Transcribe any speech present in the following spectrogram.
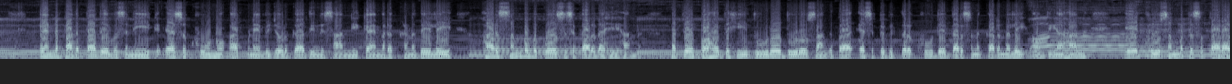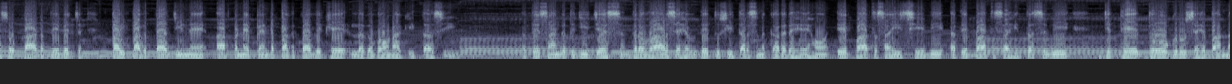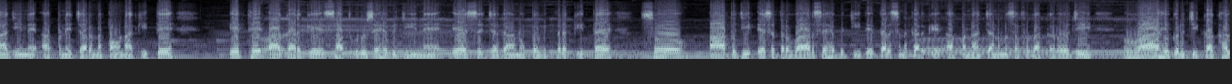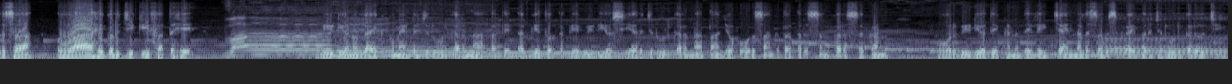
ਪਿੰਡ ਭਗਤਾ ਦੇ ਵਸਨੀਕ ਇਸ ਖੂਹ ਨੂੰ ਆਪਣੇ ਬਜ਼ੁਰਗਾਂ ਦੀ ਨਿਸ਼ਾਨੀ ਕਾਇਮ ਰੱਖਣ ਦੇ ਲਈ ਹਰ ਸੰਭਵ ਕੋਸ਼ਿਸ਼ ਕਰ ਰਹੇ ਹਨ ਅਤੇ ਬਹੁਤ ਹੀ ਦੂਰੋਂ ਦੂਰੋਂ ਸੰਗਤਾਂ ਇਸ ਪਵਿੱਤਰ ਖੂਹ ਦੇ ਦਰਸ਼ਨ ਕਰਨ ਲਈ ਆਉਂਦੀਆਂ ਹਨ। ਇਹ ਖੂਹ ਸੰਮਤ 1761 ਦੇ ਵਿੱਚ ਭਾਈ ਭਗਤਾ ਜੀ ਨੇ ਆਪਣੇ ਪਿੰਡ ਭਗਤਾ ਵਿਖੇ ਲਗਵਾਉਣਾ ਕੀਤਾ ਸੀ। ਅਤੇ ਸੰਗਤ ਜੀ, ਜਿਸ ਦਰਬਾਰ ਸਾਹਿਬ ਦੇ ਤੁਸੀਂ ਦਰਸ਼ਨ ਕਰ ਰਹੇ ਹੋ, ਇਹ ਪਾਤਸ਼ਾਹੀ 6ਵੀਂ ਅਤੇ ਪਾਤਸ਼ਾਹੀ 10ਵੀਂ ਜਿੱਥੇ ਦੋ ਗੁਰੂ ਸਹਿਬਾਨਾ ਜੀ ਨੇ ਆਪਣੇ ਚਰਨ ਪਾਉਣਾ ਕੀਤੇ, ਇੱਥੇ ਆ ਕਰਕੇ ਸਤਿਗੁਰੂ ਸਾਹਿਬ ਜੀ ਨੇ ਇਸ ਜਗ੍ਹਾ ਨੂੰ ਪਵਿੱਤਰ ਕੀਤਾ ਸੋ ਆਪ ਜੀ ਇਸ ਦਰਬਾਰ ਸਾਹਿਬ ਜੀ ਦੇ ਦਰਸ਼ਨ ਕਰਕੇ ਆਪਣਾ ਜਨਮ ਸਫਲਾ ਕਰੋ ਜੀ। ਵਾਹਿਗੁਰੂ ਜੀ ਕਾ ਖਾਲਸਾ, ਵਾਹਿਗੁਰੂ ਜੀ ਕੀ ਫਤਿਹ। ਵੀਡੀਓ ਨੂੰ ਲਾਈਕ, ਕਮੈਂਟ ਜ਼ਰੂਰ ਕਰਨਾ ਅਤੇ ਅੱਗੇ ਤੋਂ ਅੱਗੇ ਵੀਡੀਓ ਸ਼ੇਅਰ ਜ਼ਰੂਰ ਕਰਨਾ ਤਾਂ ਜੋ ਹੋਰ ਸੰਗਤਾਂ ਦਰਸ਼ਨ ਕਰ ਸਕਣ। ਹੋਰ ਵੀਡੀਓ ਦੇਖਣ ਦੇ ਲਈ ਚੈਨਲ ਸਬਸਕ੍ਰਾਈਬਰ ਜ਼ਰੂਰ ਕਰੋ ਜੀ।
